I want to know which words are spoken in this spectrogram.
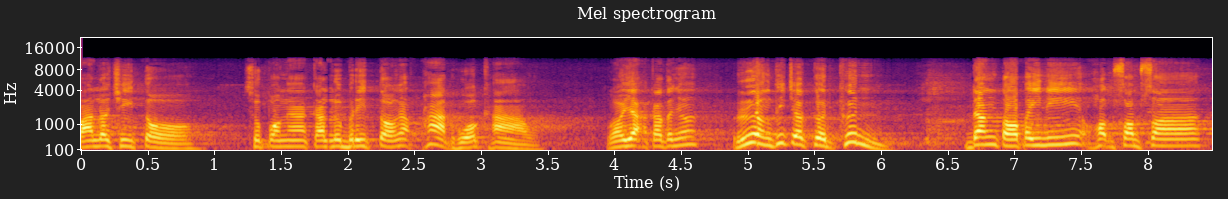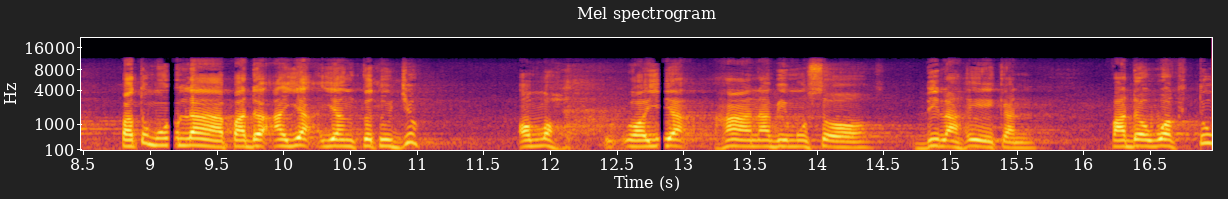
ป าลชีโตสุปงาการบริโตครับพาดหัวข่าวรอยะกาตเนเรื่องที่จะเกิดขึ้น ดังต่อไปนี้หอบซอมซาปาตุมุลา pada ayat yang ketujuh Allah raya ha Nabi Musa dilahirkan pada waktu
